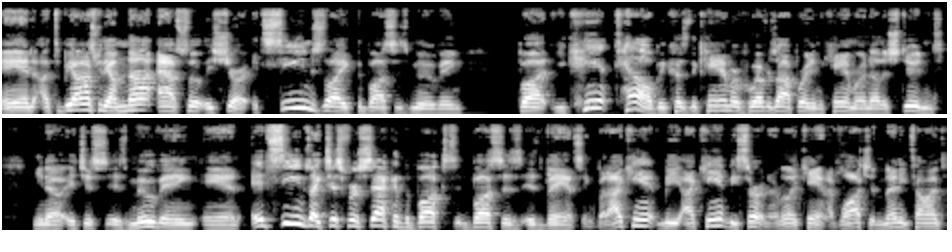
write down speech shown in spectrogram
And uh, to be honest with you, I'm not absolutely sure. It seems like the bus is moving, but you can't tell because the camera, whoever's operating the camera, another student, you know, it just is moving, and it seems like just for a second the Bucks bus is advancing, but I can't be I can't be certain. I really can't. I've watched it many times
